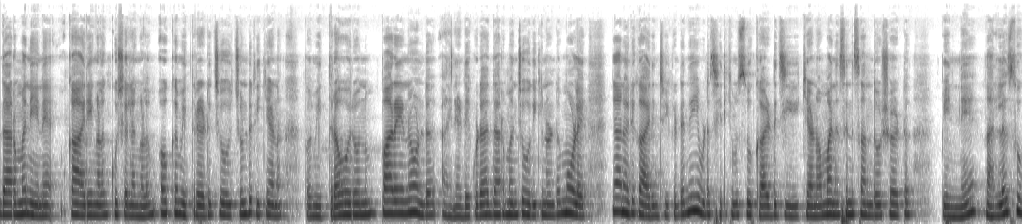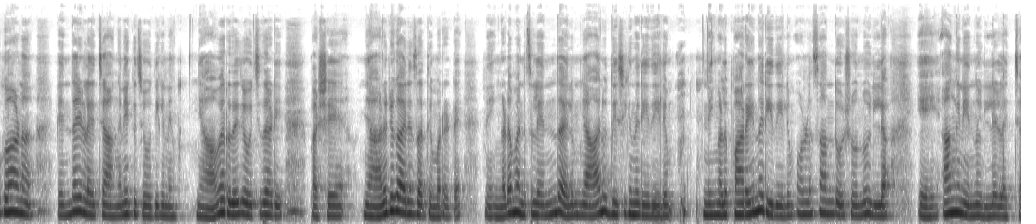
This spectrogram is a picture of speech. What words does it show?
ധർമ്മനീനെ കാര്യങ്ങളും കുശലങ്ങളും ഒക്കെ മിത്രയോട് ചോദിച്ചുകൊണ്ടിരിക്കുകയാണ്. അപ്പോൾ മിത്ര ഓരോന്നും പറയണമുണ്ട് അതിനിടയിൽ കൂടെ ധർമ്മൻ ചോദിക്കുന്നുണ്ട് മോളെ ഞാനൊരു കാര്യം ചോദിക്കട്ടെ? നീ ഇവിടെ ശരിക്കും സുഖമായിട്ട് ജീവിക്കുകയാണോ? മനസ്സിന് സന്തോഷമായിട്ട് പിന്നെ നല്ല സുഖമാണ് എന്താ ഇളയച്ച അങ്ങനെയൊക്കെ ചോദിക്കണേ? ഞാൻ വെറുതെ ചോദിച്ചതാടി. പക്ഷേ ഞാനൊരു കാര്യം സത്യം പറയട്ടെ. നിങ്ങളുടെ മനസ്സിൽ എന്തായാലും ഞാൻ ഉദ്ദേശിക്കുന്ന രീതിയിലും നിങ്ങൾ പറയുന്ന രീതിയിലും ഉള്ള സന്തോഷമൊന്നും ഇല്ല. ഏ അങ്ങനെയൊന്നും ഇല്ല ഇളച്ച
